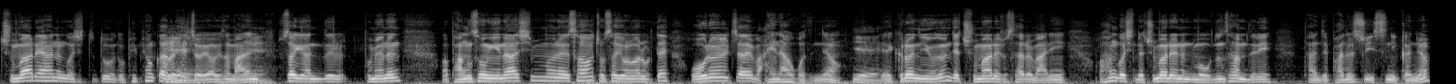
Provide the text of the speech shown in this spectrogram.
주말에 하는 것이 또 높이 평가를 예. 해줘요. 그래서 많은 예. 조사기관들 보면은 어, 방송이나 신문에서 조사 결과를 볼 때 월요일자에 많이 나오거든요. 예. 예, 그런 이유는 이제 주말에 조사를 많이 한 것입니다. 주말에는 뭐 모든 사람들이 다 이제 받을 수 있으니까요.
